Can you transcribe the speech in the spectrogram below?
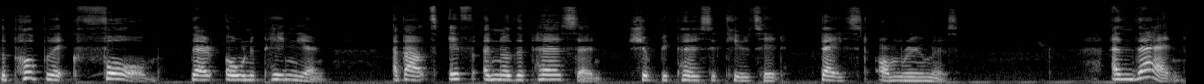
the public form their own opinion about if another person should be persecuted based on rumours. And then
